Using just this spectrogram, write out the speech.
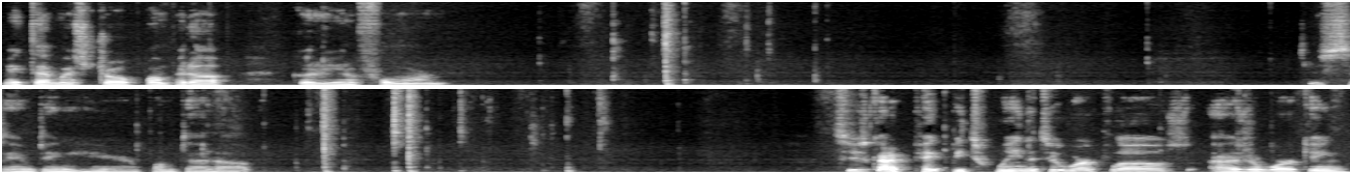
make that my stroke, bump it up, go to uniform. The same thing here, bump that up. So you just got to pick between the two workflows as you're working.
